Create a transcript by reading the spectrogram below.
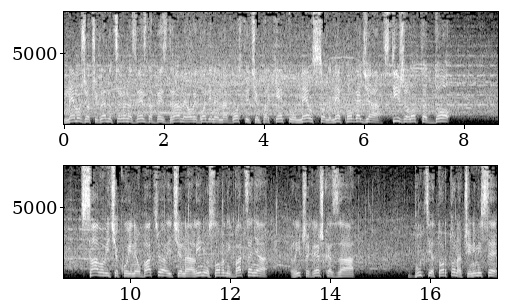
Ne može očigledno Crvena zvezda bez drame ove godine na gostujućem parketu. Nelson ne pogađa, stiže lopta do Savovića koji ne ubacuje, ali će na liniju slobodnih bacanja lična greška za Bucija Tortona, čini mi se.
